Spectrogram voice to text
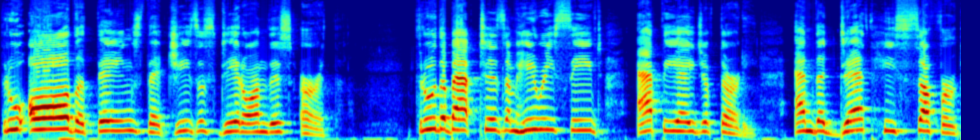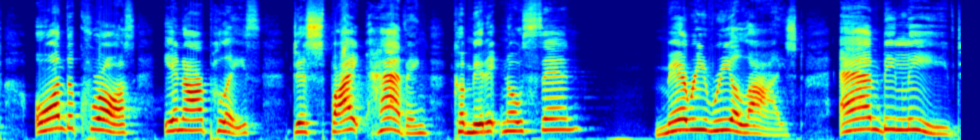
Through all the things that Jesus did on this earth, through the baptism he received at the age of 30 and the death he suffered on the cross in our place, despite having committed no sin, Mary realized and believed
